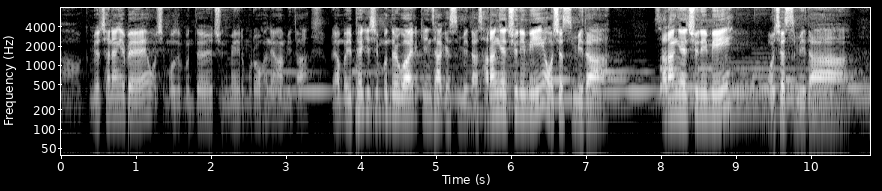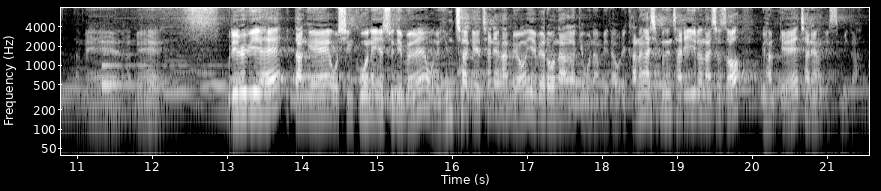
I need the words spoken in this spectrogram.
어, 금요 찬양 예배에 오신 모든 분들 주님의 이름으로 환영합니다. 우리 한번 입회 계신 분들과 이렇게 인사하겠습니다. 사랑의 주님이 오셨습니다. 사랑의 주님이 오셨습니다. 아멘, 아멘. 우리를 위해 이 땅에 오신 구원의 예수님을 오늘 힘차게 찬양하며 예배로 나가기 원합니다. 우리 가능하신 분은 자리에 일어나셔서 우리 함께 찬양하겠습니다.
